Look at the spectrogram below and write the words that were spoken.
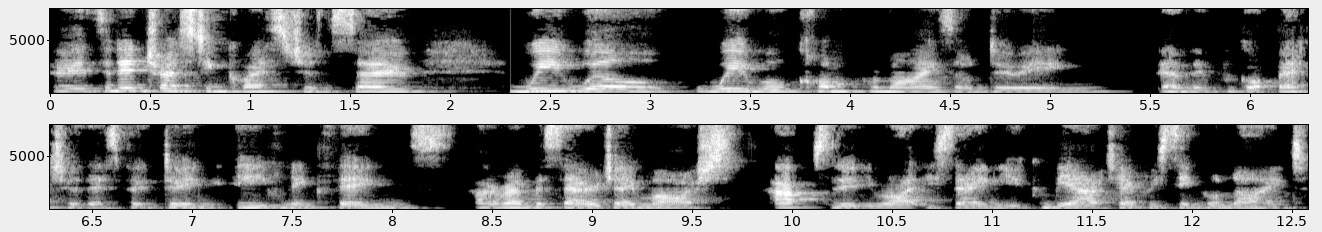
it's an interesting question. So we will we will compromise on doing and we've got better at this, but doing evening things. I remember Sarah J. Marsh absolutely rightly saying you can be out every single night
